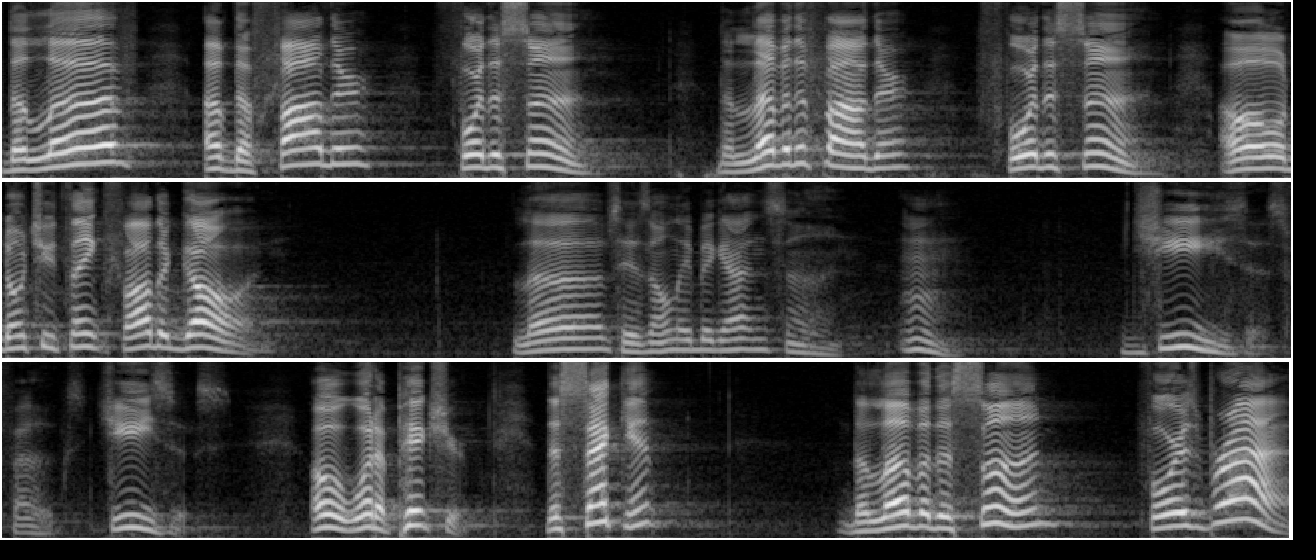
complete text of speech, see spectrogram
the love of the Father for the Son. The love of the Father for the Son. Oh, don't you think Father God loves His only begotten Son? Mm. Jesus, folks. Jesus. Oh, what a picture. The second, the love of the Son for His bride.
